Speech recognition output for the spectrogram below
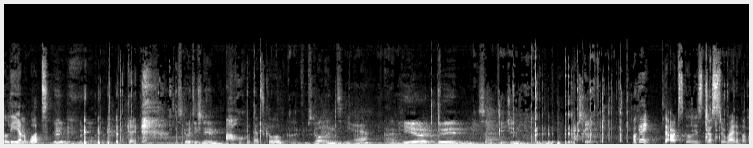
Leon what? Liam McLaughlin. Okay. It's a Scottish name. Oh, that's cool. I'm from Scotland. Yeah. I'm here doing some teaching art school. Okay, the art school is just right above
